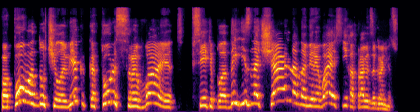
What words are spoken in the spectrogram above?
по поводу человека, который срывает все эти плоды, изначально намереваясь их отправить за границу.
